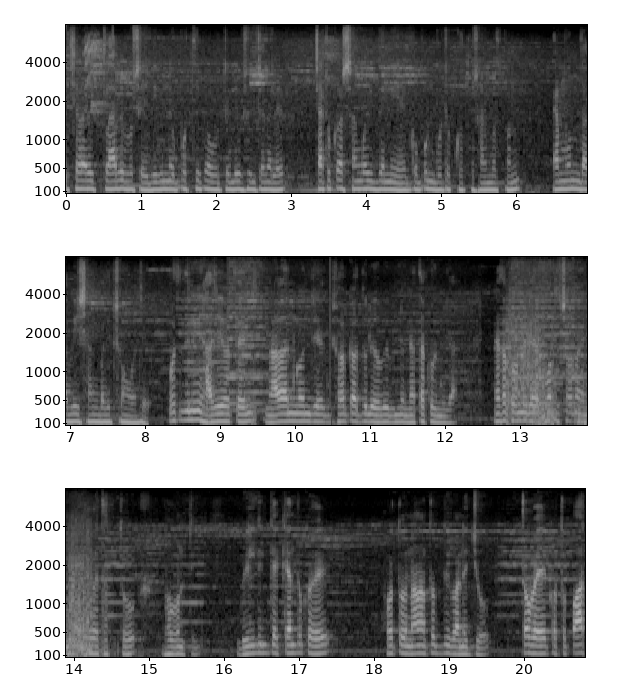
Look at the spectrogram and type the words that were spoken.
এছাড়া এই ক্লাবে বসে বিভিন্ন পত্রিকা ও টেলিভিশন চ্যানেলের চাটুকার সাংবাদিকদের নিয়ে গোপন বৈঠক করত ওসমান এমন দাবি সাংবাদিক সমাজে। প্রতিদিনই হাজির হতেন নারায়ণগঞ্জে সরকার দলীয় বিভিন্ন নেতাকর্মীরা। নেতাকর্মীদের পথচারণায় নিয়োজিত হয়ে থাকতো ভবনটি। বিল্ডিংকে কেন্দ্র করে হতো নানা তদ্বি বাণিজ্য। তবে গত পাঁচ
